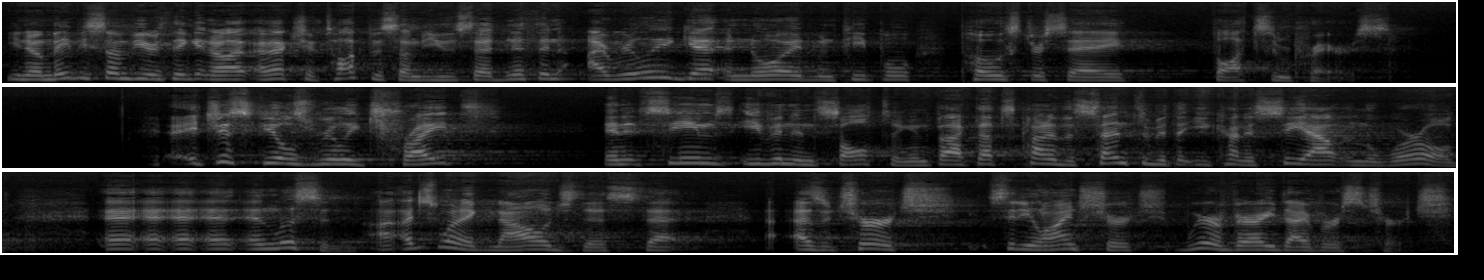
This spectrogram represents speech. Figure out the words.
you know, maybe some of you are thinking, I've actually talked to some of you who said, Nathan, I really get annoyed when people post or say, thoughts and prayers. It just feels really trite and it seems even insulting. In fact, that's kind of the sentiment that you kind of see out in the world. And, and, and listen, I just want to acknowledge this that as a church, City Alliance Church, we're a very diverse church.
